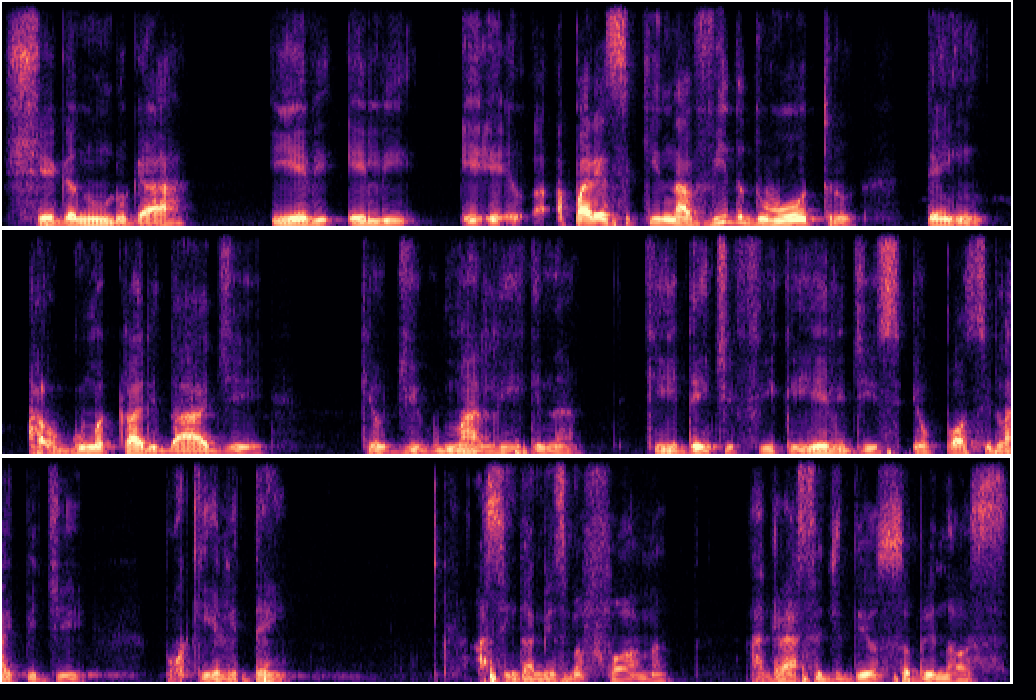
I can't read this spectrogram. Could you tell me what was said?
chega num lugar e ele, ele, ele, aparece que na vida do outro tem alguma claridade que eu digo maligna que identifica. E ele disse: Eu posso ir lá e pedir, porque ele tem. Assim, da mesma forma, a graça de Deus sobre nós.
